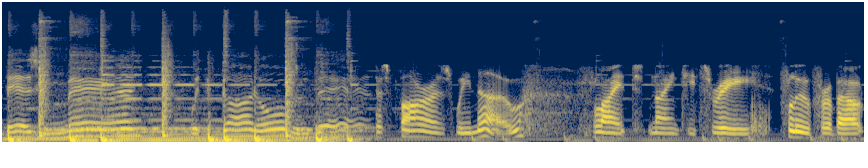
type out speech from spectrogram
There's a man with a gun over there. As far as we know, Flight 93 flew for about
